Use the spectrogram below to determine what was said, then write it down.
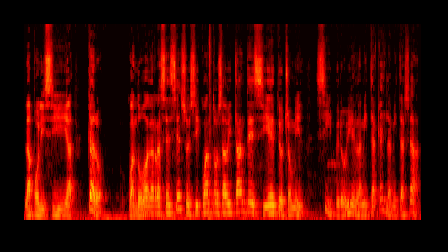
la policía... Claro, cuando vos agarras el censo, decís cuántos habitantes, 7, 8 mil. Sí, pero viven la mitad acá y la mitad allá.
